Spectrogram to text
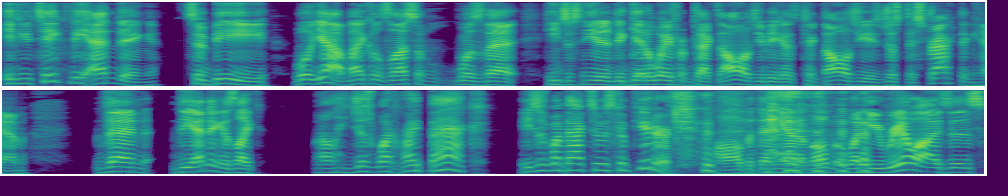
if you take the ending to be, well, yeah, Michael's lesson was that he just needed to get away from technology because technology is just distracting him, then the ending is like, well, he just went right back. He just went back to his computer. oh, but then he had a moment when he realizes,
